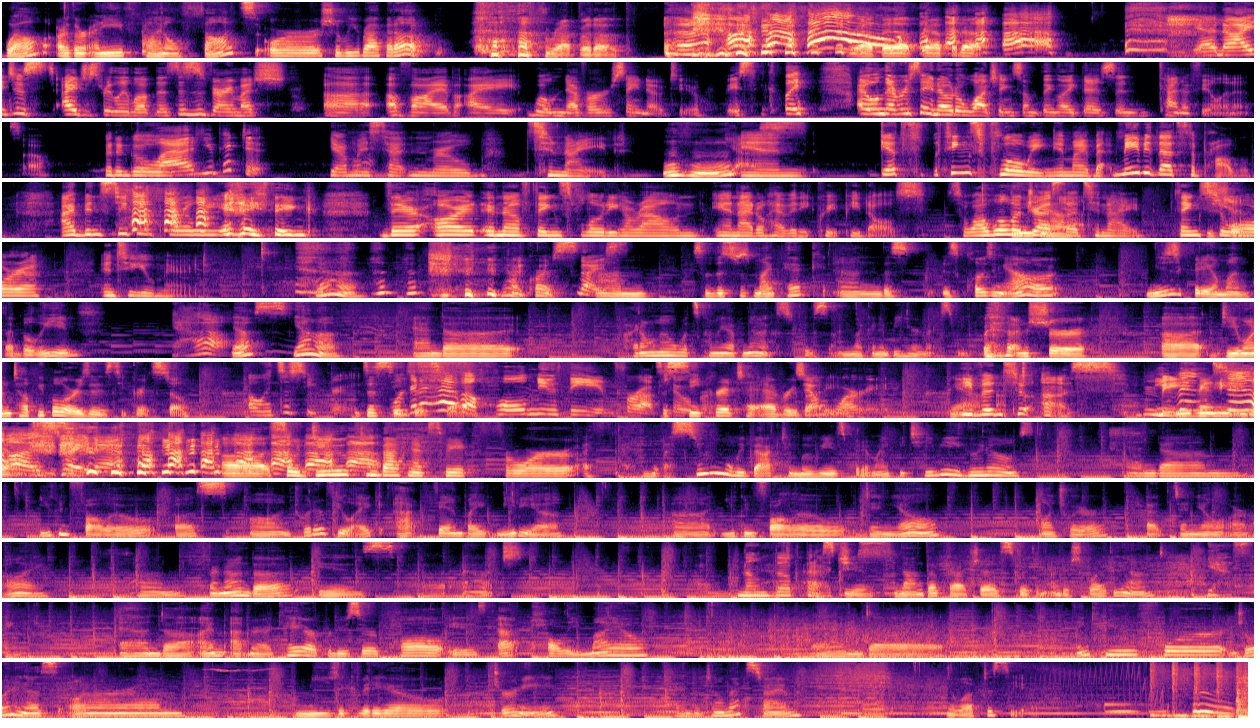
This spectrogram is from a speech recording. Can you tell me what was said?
Well, are there any final thoughts, or should we wrap it up? wrap it up. wrap Wrap it up. Wrap it up. yeah, no, I just I just really love this. This is very much uh, a vibe I will never say no to. Basically, I will never say no to watching something like this and kind of feeling it. So Gonna go. glad you picked it. Yeah, my satin robe tonight hmm Yes. and get f- things flowing in my bed. Maybe that's the problem. I've been sleeping poorly, and I think there aren't enough things floating around, and I don't have any creepy dolls. So I will address Yeah. that tonight. Thanks to You should. Laura and to you, Merritt. Yeah. Yeah, of course. Nice. Um, so this was my pick, and this is closing out music video month, I believe. yeah. Yes, yeah. And uh, I don't know what's coming up next because I'm not going to be here next week, but I'm sure. Uh, do you want to tell people, or is it a secret still? Oh, it's a secret. It's a secret. We're gonna have still. a whole new theme for It's October. a secret to everybody. Don't worry. Yeah. Even to us, maybe. Even to yeah. us right now. uh, so do come back next week for I, I assume we'll be back to movies but it might be tv who knows and um, you can follow us on twitter if you like at fanbyte media uh, you can follow danielle on twitter at danielle ri um, fernanda is uh, at I'm Nanda you, Nanda Prates with an underscore at the end. Yes, thank you. And uh, I'm at Merritt K. Our producer, Paul, is at Polly Mayo. And uh, thank you for joining us on our um, music video journey. And until next time, you'll love to see it.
